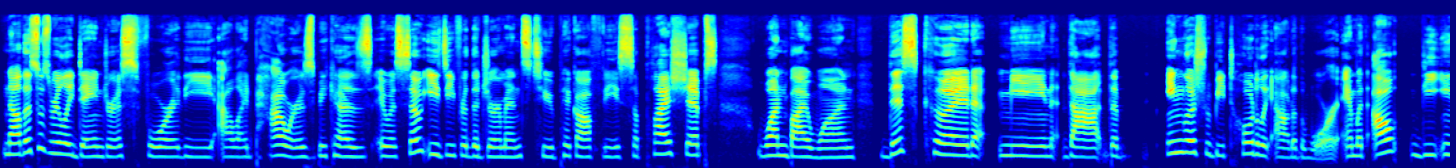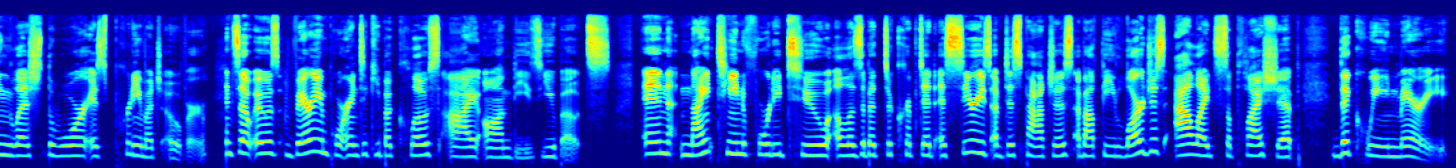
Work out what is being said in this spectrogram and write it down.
Now, this was really dangerous for the Allied powers because it was so easy for the Germans to pick off these supply ships one by one. This could mean that the English would be totally out of the war, and without the English, the war is pretty much over. And so it was very important to keep a close eye on these U boats. In 1942, Elizabeth decrypted a series of dispatches about the largest Allied supply ship, the Queen Mary.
